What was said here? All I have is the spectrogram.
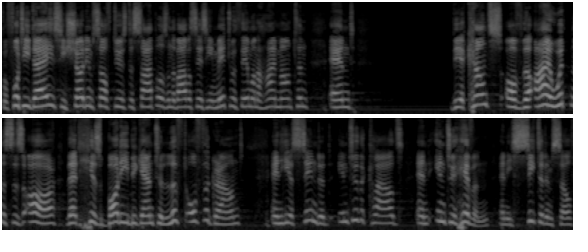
For 40 days, he showed himself to his disciples, and the Bible says he met with them on a high mountain. And the accounts of the eyewitnesses are that his body began to lift off the ground, and he ascended into the clouds and into heaven, and he seated himself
